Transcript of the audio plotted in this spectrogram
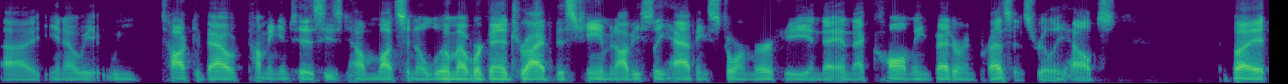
Uh, you know, we, we talked about coming into the season how Mutts and Aluma were going to drive this team, and obviously having Storm Murphy and, and that calming veteran presence really helps. But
